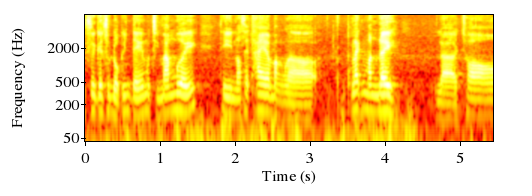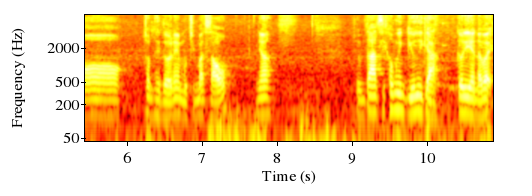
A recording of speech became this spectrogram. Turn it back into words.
sự kiện sụp đổ kinh tế 1930 ấy, thì nó sẽ thay bằng là Black Monday là cho trong thế giới này 1936 nhá. Chúng ta sẽ không nghiên cứu gì cả cơ điền đã vậy.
